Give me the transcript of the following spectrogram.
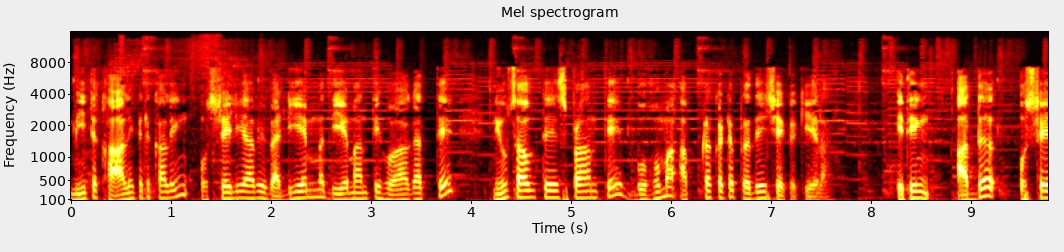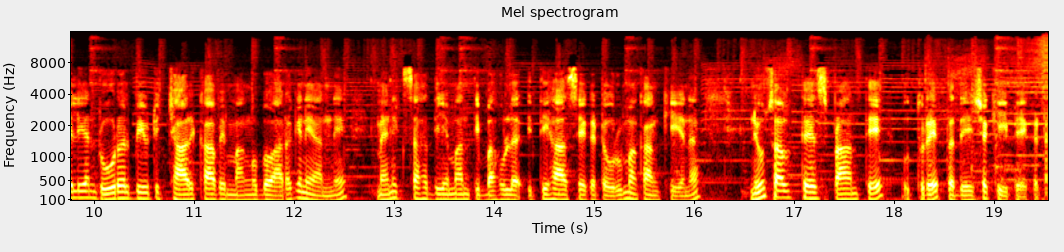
මීට කාලෙකට කලින් ඔස්ට්‍රේලියාවේ වැඩියෙන්ම දියමන්ති හොයාගත්තේ නිව් සෞතේස් ප්‍රාන්තයේ බොහොම අප්‍රකට ප්‍රදේශයක කියලා. ඉතිං අද ඔස්ට්‍රේලියන් රූරල් බියුටි චාරිකාවෙන් මං ඔබ අරගෙන යන්නේ මැනික් සහ දියමන්ති බහුල ඉතිහාසයකට උරුමකං කියන නිව් සෞතේස් ප්‍රාන්තයේ උතුරේ ප්‍රදේශ කීපයකට.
